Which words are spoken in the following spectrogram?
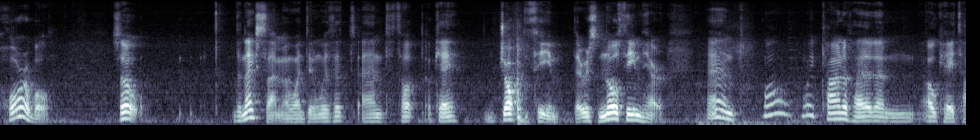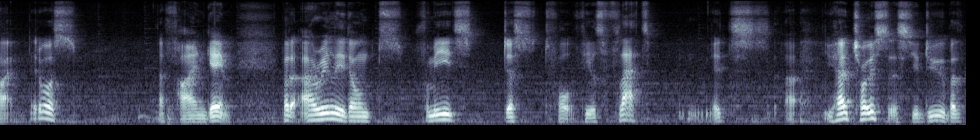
horrible. So the next time I went in with it and thought, okay, drop the theme. There is no theme here. And, well, we kind of had an okay time. It was a fine game. But I really don't, for me it's just feels flat. It's, uh, you have choices, you do, but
